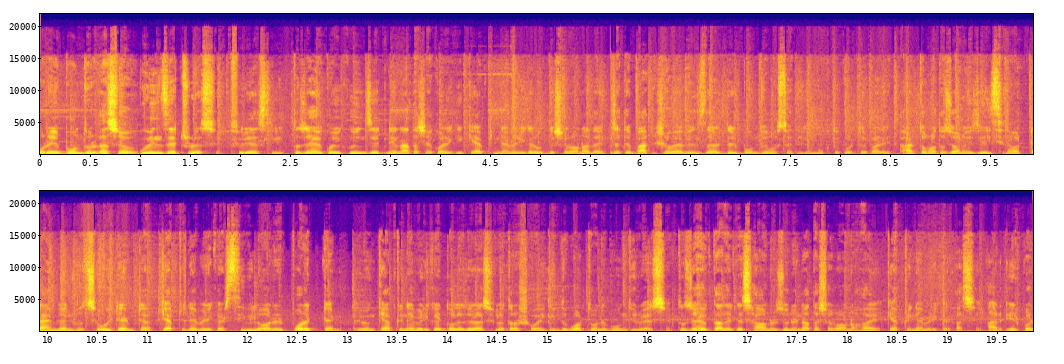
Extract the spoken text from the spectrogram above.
ওর এই বন্ধুর কাছেও কুইন জেট রয়েছে সিরিয়াসলি তো যাই হোক, ওই কুইন জেট নিয়ে নাতাশা করে কি ক্যাপ্টেন আমেরিকার উদ্দেশ্যে রওনা দেয়, যাতে বাকি সব অ্যাভেঞ্জারদের বন্ধু অবস্থা থেকে মুক্ত করতে পারে। আর তোমরা তো জানোই যে এই সিনেমার টাইম লাইন হচ্ছে ওই টাইমটা ক্যাপ্টেন আমেরিকার সিভিল ওয়ারের পরের টাইম এবং ক্যাপ্টেন আমেরিকার দলে যারা ছিল, তারা সবাই কিন্তু বর্তমানে বন্ধু রয়েছে। তো যাই হোক, তাদেরকে ছাড়ানোর জন্য নাতাশা রওনা হয় ক্যাপ্টেন আমেরিকার কাছে। আর এরপর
